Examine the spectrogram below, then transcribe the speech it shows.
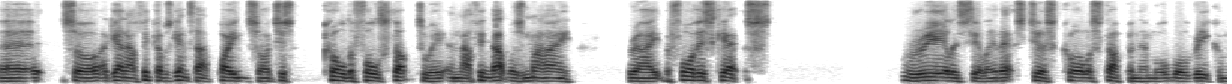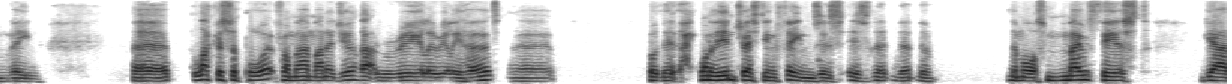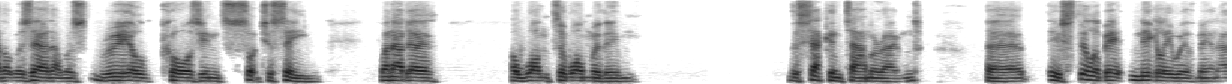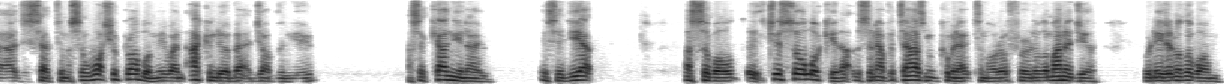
Uh, so again, I think I was getting to that point. So I just called a full stop to it. And I think that was my right before this gets really silly. Let's just call a stop and then we'll, we'll reconvene. Uh, lack of support from my manager that really really hurt. Uh, but the, one of the interesting things is is that the, the the most mouthiest guy that was there that was real causing such a scene when I had a a one to one with him the second time around. Uh, he was still a bit niggly with me, and I just said to him, "So what's your problem?" He went, "I can do a better job than you." I said, "Can you now?" He said, "Yep." I said, "Well, it's just so lucky that there's an advertisement coming out tomorrow for another manager. We need another one.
